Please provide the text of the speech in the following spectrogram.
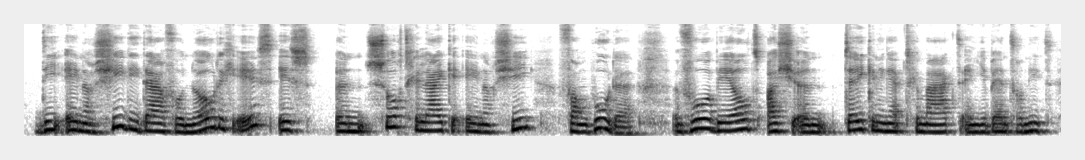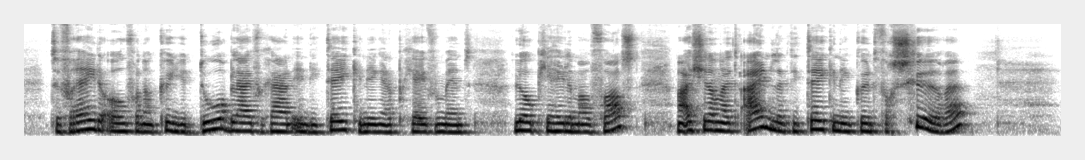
die energie die daarvoor nodig is, is een soortgelijke energie van woede. Een voorbeeld, als je een tekening hebt gemaakt en je bent er niet tevreden over, dan kun je door blijven gaan in die tekening en op een gegeven moment loop je helemaal vast. Maar als je dan uiteindelijk die tekening kunt verscheuren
